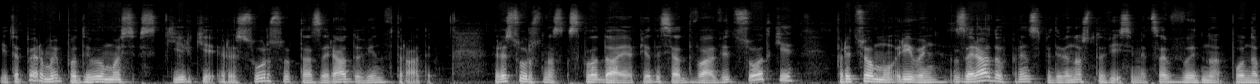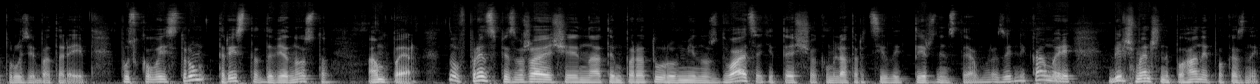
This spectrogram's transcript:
і тепер ми подивимось, скільки ресурсу та заряду він втратив. Ресурс у нас складає 52%, При цьому рівень заряду, в принципі, 98, і це видно по напрузі батареї. Пусковий струм 390 ампер. Ну, в принципі, зважаючи на температуру мінус 20 і те, що акумулятор цілий тиждень стояв в морозильній камері, більш-менш непоганий показник.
